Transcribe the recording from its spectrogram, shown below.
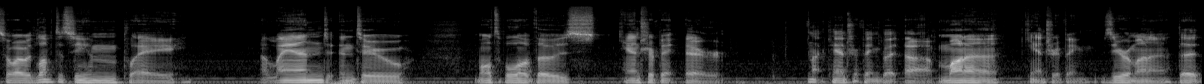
So I would love to see him play a land into multiple of those cantripping, or not cantripping, but uh, mana cantripping, zero mana, the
